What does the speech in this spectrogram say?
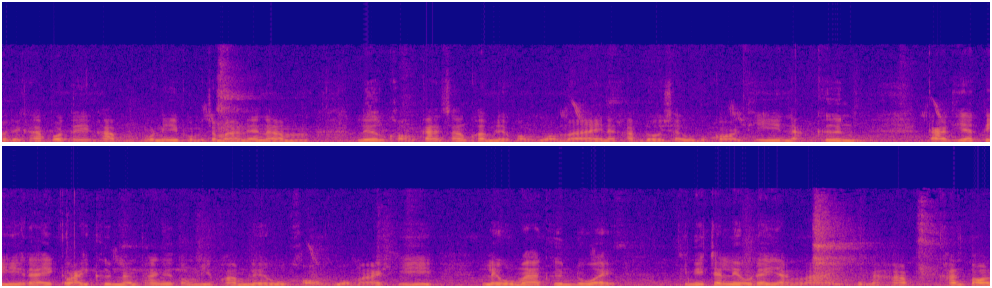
วัสดีครับโปเต้ครับ วันนี้ผมจะมาแนะนำเรื่องของการสร้างความเร็วของหัวไม้นะครับ โดยใช้อุปกรณ์ที่หนักขึ้น การที่จะตีให้ได้ไกลขึ้นนั้นท่านจะต้องมีความเร็วของหัวไม้ที่เร็วมากขึ้นด้วย ทีนี้จะเร็วได้อย่างไรนะครับ ขั้นตอน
